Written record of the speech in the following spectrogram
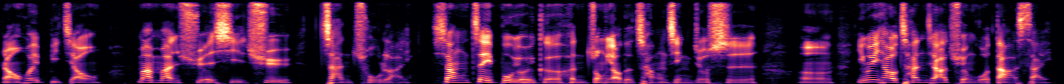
然后会比较慢慢学习去站出来。像这部有一个很重要的场景就是。嗯，因为要参加全国大赛，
